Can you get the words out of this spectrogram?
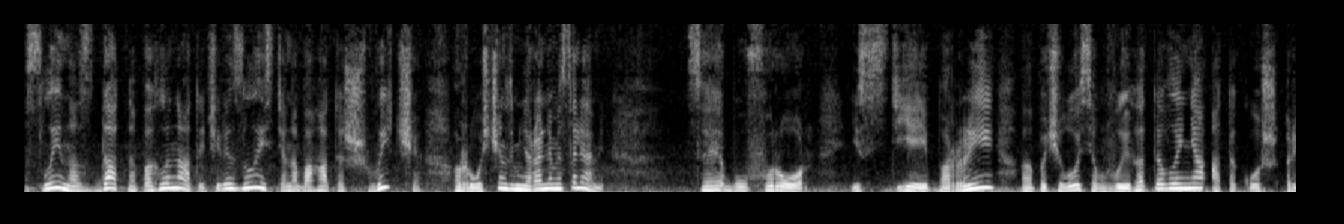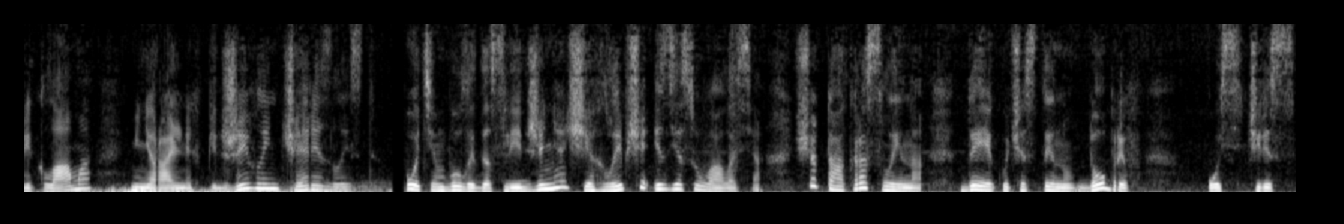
Рослина здатна поглинати через листя набагато швидше розчин з мінеральними солями. Це був фурор. І з тієї пори е, почалося виготовлення, а також реклама мінеральних підживлень через лист. Потім були дослідження ще глибше і з'ясувалося, що так, рослина деяку частину добрив, ось через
